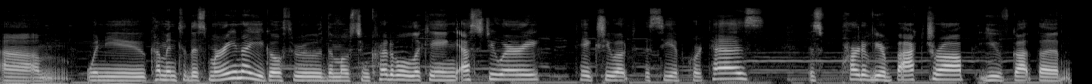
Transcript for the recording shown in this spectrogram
Um, when you come into this marina, you go through the most incredible looking estuary, takes you out to the Sea of Cortez. As part of your backdrop, you've got the,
